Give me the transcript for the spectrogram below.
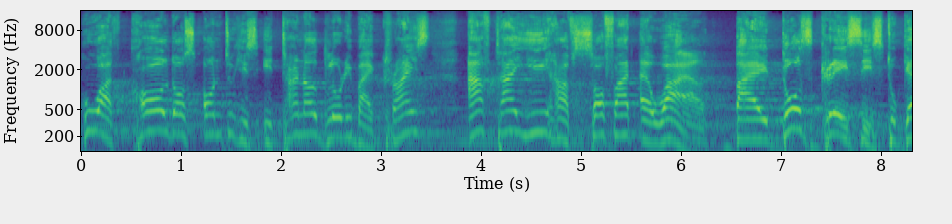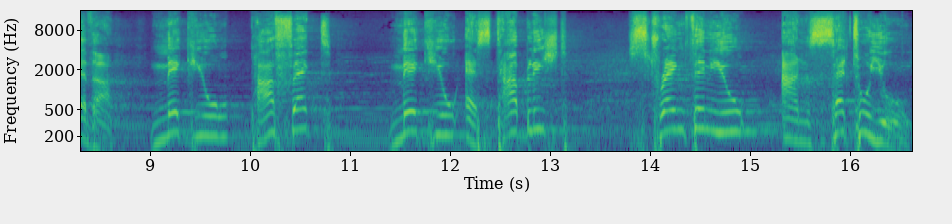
who hath called us unto his eternal glory by Christ, after ye have suffered a while, by those graces together, make you perfect, make you established, strengthen you, and settle you.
